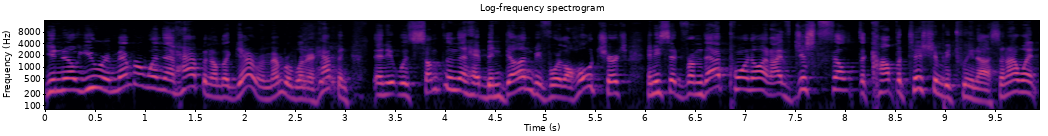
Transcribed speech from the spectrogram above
You know, you remember when that happened? I'm like, Yeah, I remember when it happened. And it was something that had been done before the whole church. And he said, From that point on, I've just felt the competition between us. And I went,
